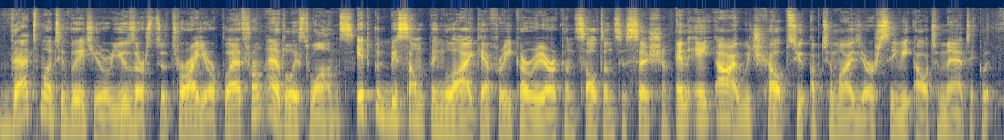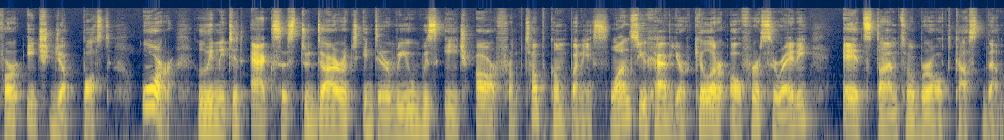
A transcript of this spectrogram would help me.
that motivate your users to try your platform at least once. It could be something like a free career consultancy session, an AI which helps you optimize your CV automatically for each job post, or limited access to direct interview with HR from top companies. Once you have your killer offers ready, it's time to broadcast them.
